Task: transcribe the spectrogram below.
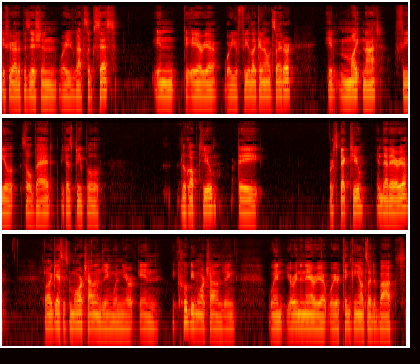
if you're at a position where you've got success in the area where you feel like an outsider, it might not feel so bad because people look up to you. They respect you in that area. So I guess it's more challenging when you're in, it could be more challenging when you're in an area where you're thinking outside the box,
